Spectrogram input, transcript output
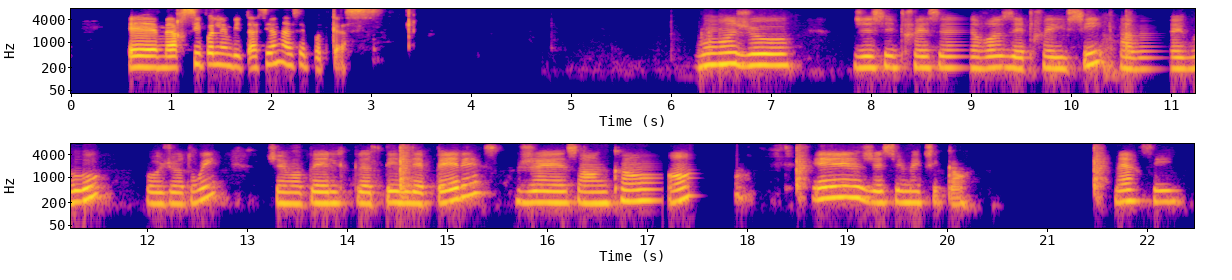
Et merci pour l'invitation à ce podcast. Bonjour, je suis très heureuse d'être ici avec vous aujourd'hui. Je m'appelle Clotilde Pérez, j'ai 5 ans et je suis mexicain. Merci.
